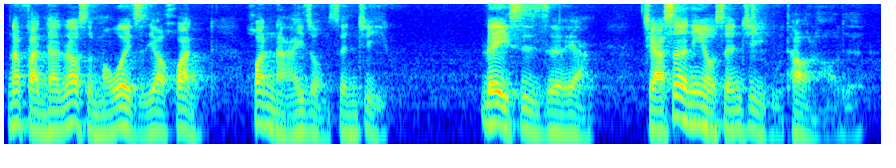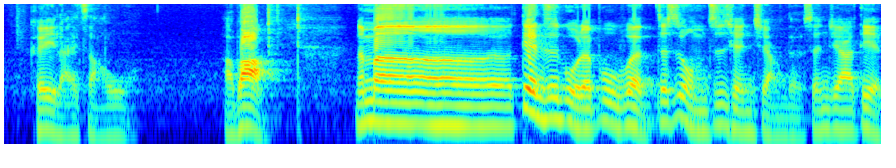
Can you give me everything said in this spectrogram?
那反弹到什么位置要换？换哪一种生计股？类似这样。假设你有生计股套牢的，可以来找我，好不好？那么电子股的部分，这是我们之前讲的深家电，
